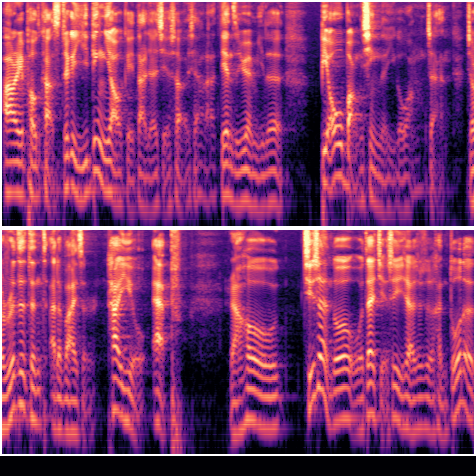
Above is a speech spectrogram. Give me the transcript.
R A Podcast 这个一定要给大家介绍一下了，电子乐迷的标榜性的一个网站叫 Resident Advisor，它有 App，然后其实很多我再解释一下，就是很多的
